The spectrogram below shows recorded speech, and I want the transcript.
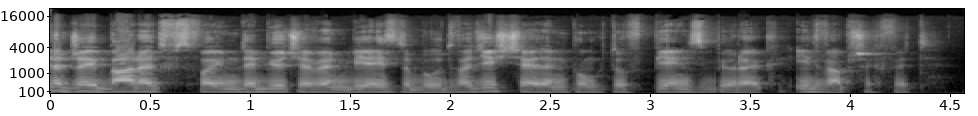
RJ Barrett w swoim debiucie w NBA zdobył 21 punktów, 5 zbiórek i 2 przechwyty.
